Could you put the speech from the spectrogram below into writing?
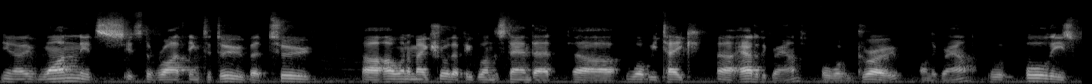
you know one it's it's the right thing to do, but two uh, I want to make sure that people understand that uh, what we take uh, out of the ground or what we grow on the ground, all these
